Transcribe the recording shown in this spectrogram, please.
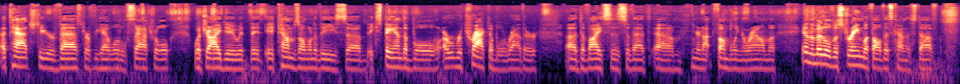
attach to your vest, or if you have a little satchel, which I do, it it, it comes on one of these uh, expandable or retractable rather uh, devices, so that um, you're not fumbling around the, in the middle of a stream with all this kind of stuff.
